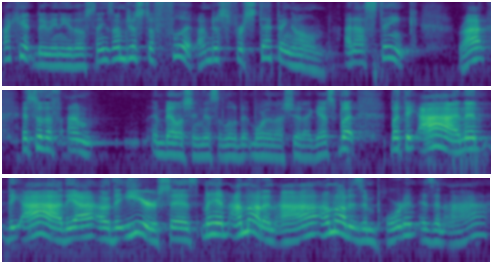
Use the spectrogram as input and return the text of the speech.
I can't do any of those things. I'm just a foot. I'm just for stepping on, and I stink, right? And so the, I'm embellishing this a little bit more than I should, I guess. But but the eye, and then the eye, the eye or the ear says, "Man, I'm not an eye. I'm not as important as an eye."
